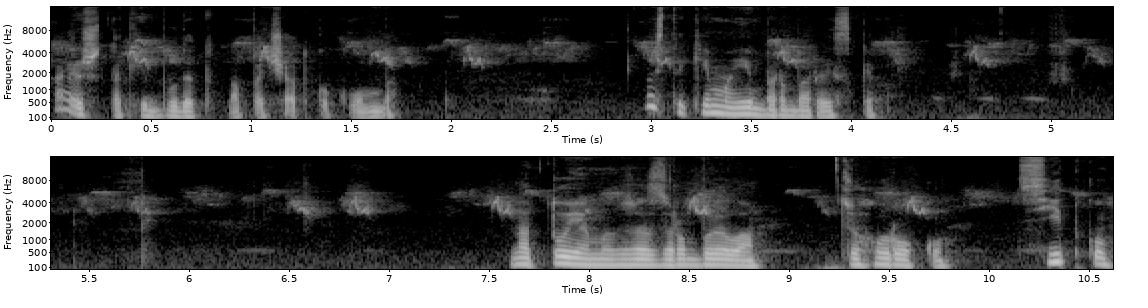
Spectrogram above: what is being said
хай ж так і буде тут на початку клумби. Ось такі мої барбариски. Над туями вже зробила цього року сітку,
